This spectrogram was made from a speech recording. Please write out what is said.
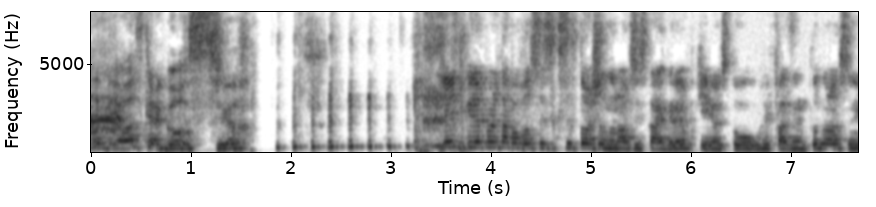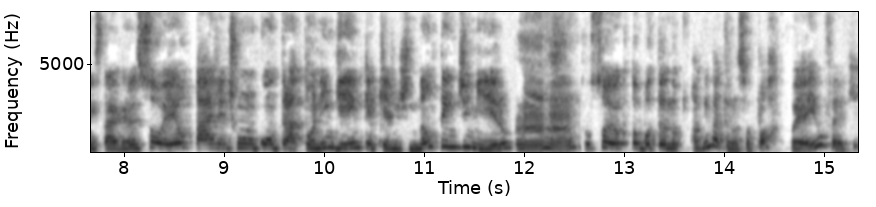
And the Oscar goes to... Gente, queria perguntar pra vocês o que vocês estão achando do nosso Instagram, porque eu estou refazendo todo o nosso Instagram. Sou eu, tá? A gente não contratou ninguém, porque aqui a gente não tem dinheiro. Uhum. Então sou eu que tô botando. Alguém bateu na sua porta? Foi aí ou foi aqui?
